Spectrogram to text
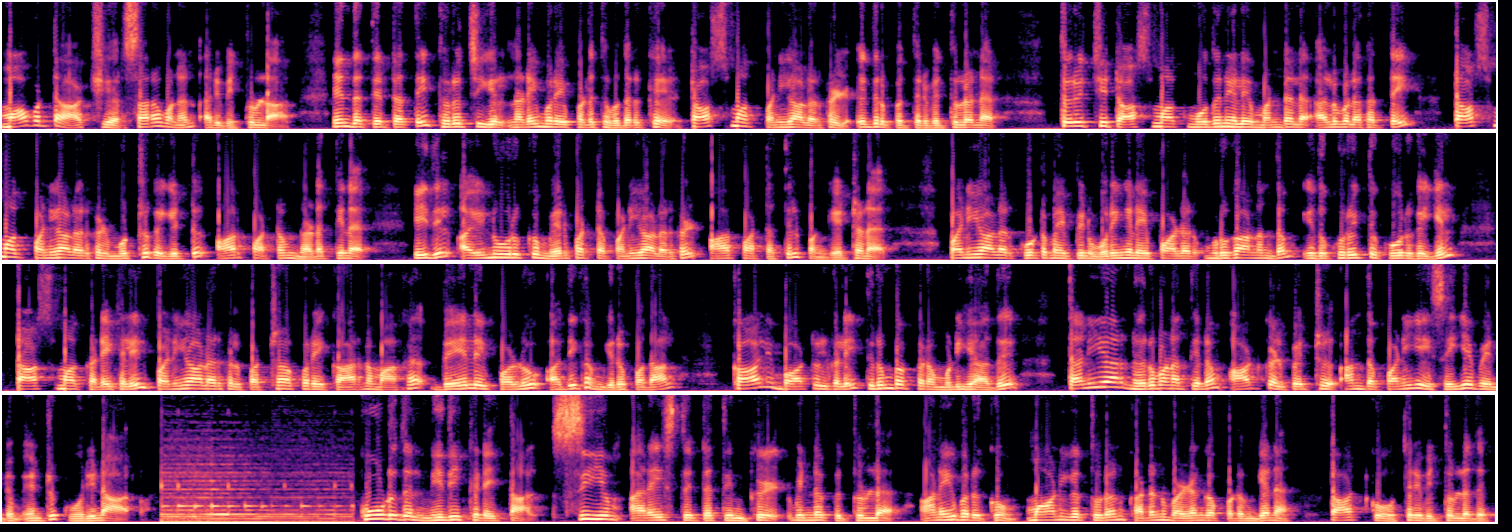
மாவட்ட ஆட்சியர் சரவணன் அறிவித்துள்ளார். இந்த திட்டத்தை திருச்சியில் நடைமுறைப்படுத்துவதற்கு டாஸ்மாக் பணியாளர்கள் எதிர்ப்பு தெரிவித்துள்ளனர். திருச்சி டாஸ்மாக் முதுநிலை மண்டல அலுவலகத்தை டாஸ்மாக் பணியாளர்கள் முற்றுகையிட்டு ஆர்ப்பாட்டம் நடத்தினர். இதில் ஐநூறுக்கும் மேற்பட்ட பணியாளர்கள் ஆர்ப்பாட்டத்தில் பங்கேற்றனர். பணியாளர் கூட்டமைப்பின் ஒருங்கிணைப்பாளர் முருகானந்தம் இது குறித்து கூறுகையில் டாஸ்மாக் கடைகளில் பணியாளர்கள் பற்றாக்குறை காரணமாக வேலை பழு அதிகம் இருப்பதால் காலி பாட்டில்களை திரும்ப பெற முடியாது. தனியார் நிறுவனத்திடம் ஆட்கள் பெற்று அந்த பணியை செய்ய வேண்டும் என்று கூறினார். கூடுதல் நிதி கிடைத்தால் சிஎம் அரைஸ் திட்டத்தின் கீழ் விண்ணப்பித்துள்ள அனைவருக்கும் மானியத்துடன் கடன் வழங்கப்படும் என டாட்கோ தெரிவித்துள்ளது.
